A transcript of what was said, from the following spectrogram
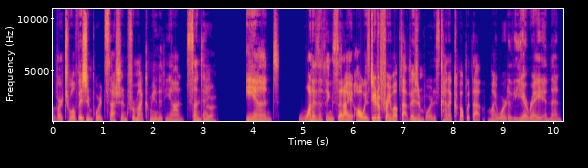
virtual vision board session for my community on Sunday. Yeah. And one of the things that I always do to frame up that vision board is kind of come up with that my word of the year, right? And then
